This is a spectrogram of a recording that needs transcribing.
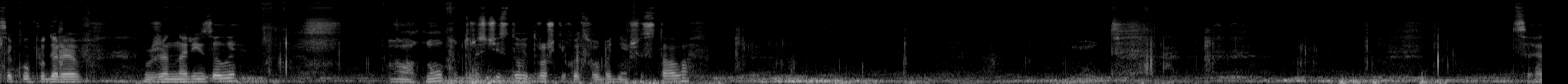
Це купу дерев вже нарізали. От, ну тут розчистили трошки, хоч свободніше стало. Це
